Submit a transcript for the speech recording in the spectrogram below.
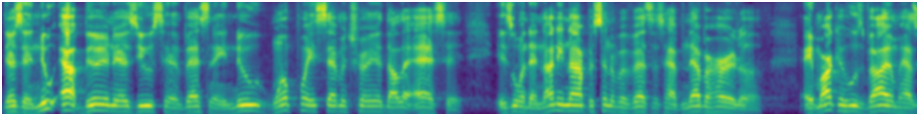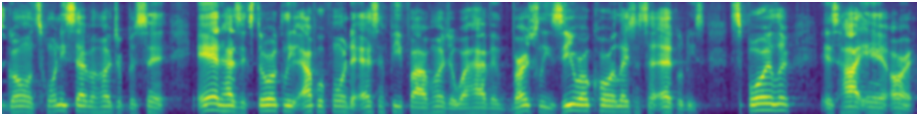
There's a new app billionaires use to invest in a new 1.7 trillion dollar asset. It's one that 99% of investors have never heard of. A market whose volume has grown 2,700% and has historically outperformed the S&P 500 while having virtually zero correlations to equities. Spoiler is high-end art.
